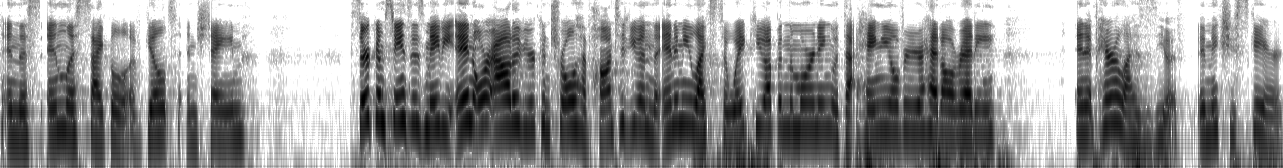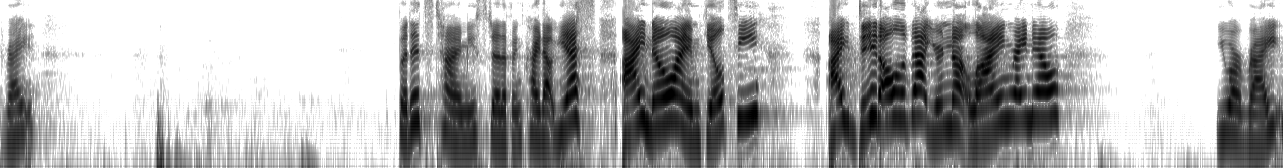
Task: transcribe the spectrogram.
in this endless cycle of guilt and shame. Circumstances, maybe in or out of your control, have haunted you, and the enemy likes to wake you up in the morning with that hanging over your head already and it paralyzes you. It, it makes you scared, right? But it's time you stood up and cried out, Yes, I know I am guilty. I did all of that. You're not lying right now. You are right.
